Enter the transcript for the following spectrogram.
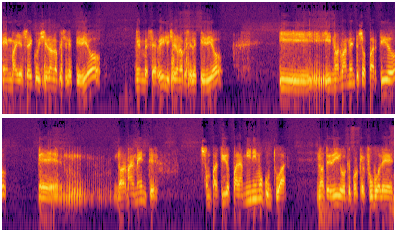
en Valle Seco hicieron lo que se les pidió, en Becerril hicieron lo que se les pidió. Y, y normalmente esos partidos eh, normalmente son partidos para mínimo puntuar. No te digo que porque el fútbol es,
